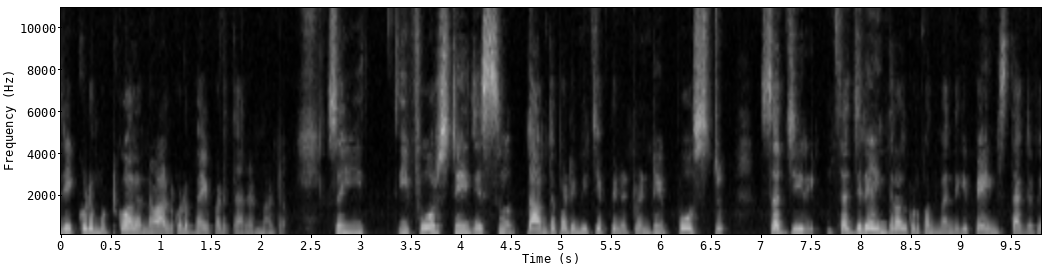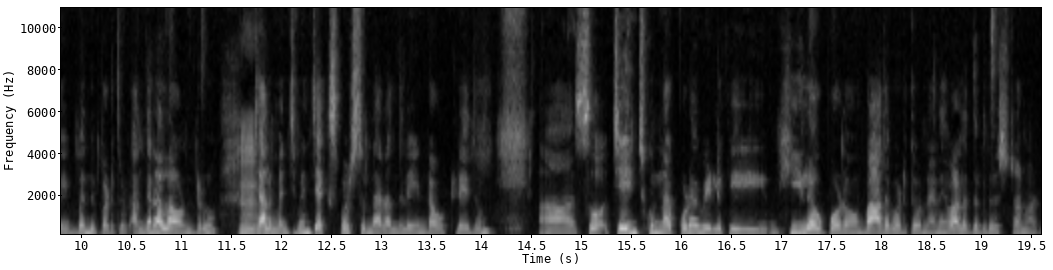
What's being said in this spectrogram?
సర్జరీకి కూడా ముట్టుకోవాలన్న వాళ్ళు కూడా భయపడతారనమాట సో ఈ ఈ ఫోర్ స్టేజెస్ దాంతోపాటు మీరు చెప్పినటువంటి పోస్ట్ సర్జరీ. సర్జరీ అయిన తర్వాత కూడా కొంతమందికి పెయిన్స్ తగ్గక ఇబ్బంది పడుతుంది అందరూ అలా ఉండరు. చాలా మంచి మంచి ఎక్స్పర్ట్స్ ఉన్నారు. అందులో ఏం డౌట్ లేదు. సో చేయించుకున్నా కూడా వీళ్ళకి హీల్ అవ్వకపోవడం బాధపడుతుండని వాళ్ళ దురదృష్టం అనమాట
